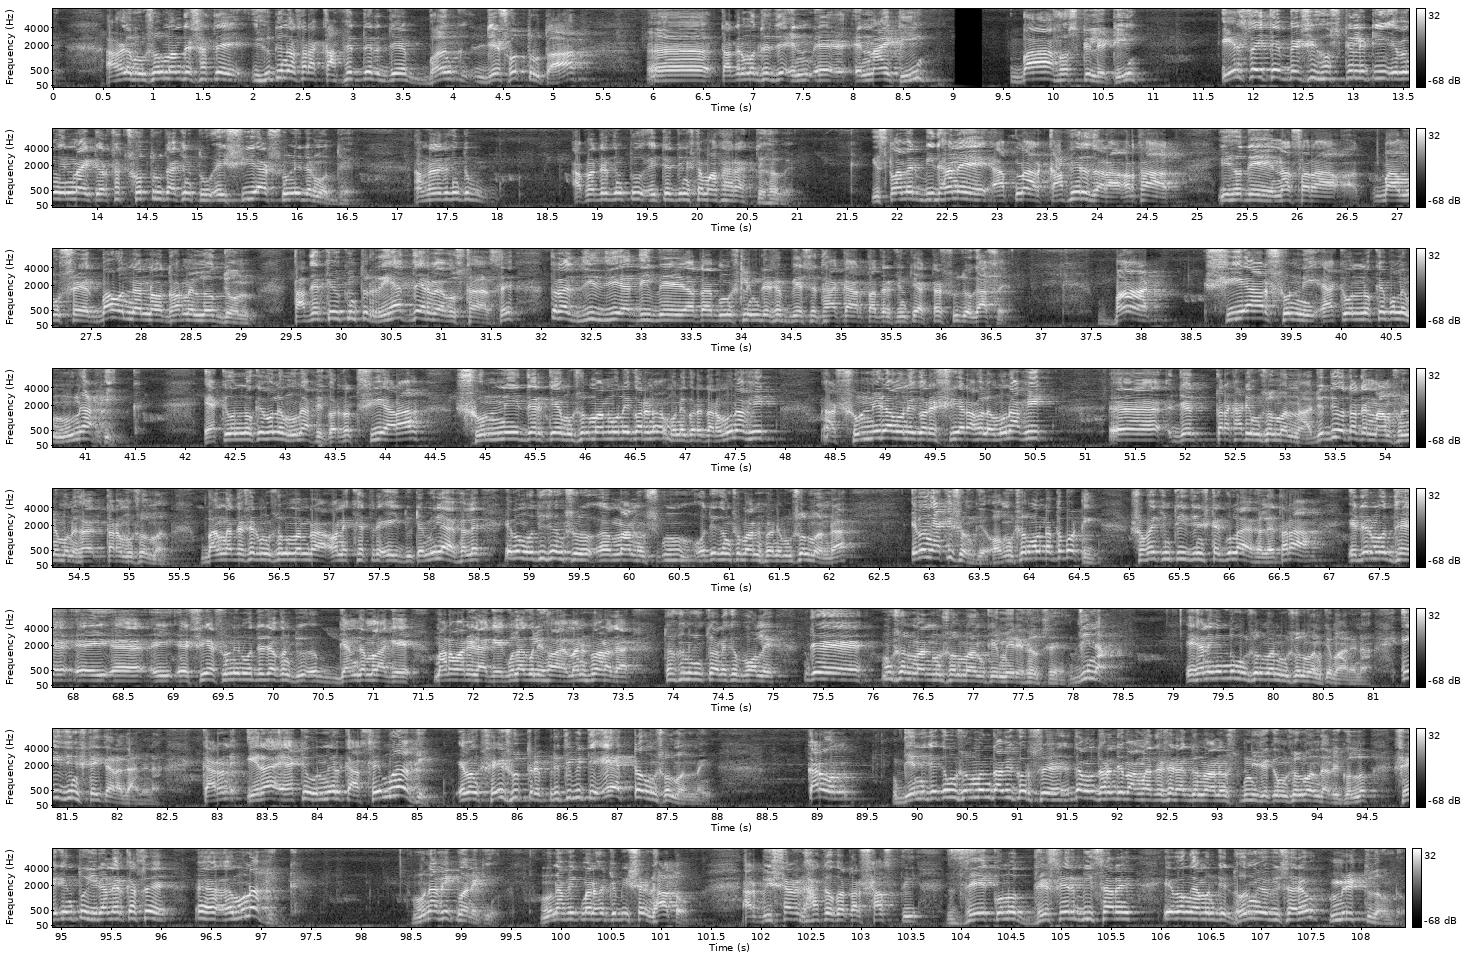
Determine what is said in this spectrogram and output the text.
তাহলে মুসলমানদের সাথে ইহুদি, নাসারা, কাফেরদের যে ভয়ঙ্ক যে শত্রুতা তাদের মধ্যে যে এনআইটি বা হোস্টিলিটি, এর চাইতে বেশি হোস্টিলিটি এবং এনআইটি অর্থাৎ শত্রুতা কিন্তু এই শিয়া সুন্নিদের মধ্যে। আপনাদের কিন্তু আপনাদের কিন্তু এইটা জিনিসটা মাথায় রাখতে হবে। ইসলামের বিধানে আপনার কাফের যারা, অর্থাৎ ইহুদি, নাসারা বা মুশেক বা অন্যান্য ধর্মের লোকজন তাদেরকেও কিন্তু রেহাত দেওয়ার ব্যবস্থা আছে। তারা জিজিয়া দিবে, অর্থাৎ মুসলিম দেশে বেঁচে থাকার তাদের কিন্তু একটা সুযোগ আছে। বাট শিয়ার সুন্নি একে অন্যকে বলে মুনাফিক। একে অন্যকে বলে মুনাফিক। অর্থাৎ শিয়ারা সুন্নিদেরকে মুসলমান মনে করে না, মনে করে তারা মুনাফিক। আর সুন্নিরা মনে করে শিয়ারা হলো মুনাফিক। যে তারা খাঁটি মুসলমান না, যদিও তাদের নাম শুনলে মনে হয় তারা মুসলমান। বাংলাদেশের মুসলমানরা অনেক ক্ষেত্রে এই দুইটা মিলায় ফেলে এবং অধিকাংশ মানুষ অধিকাংশ মানুষ মানে মুসলমানরা এবং একই সঙ্গে অমুসলমানরা তো বটেই, সবাই কিন্তু এই জিনিসটা গুলায় ফেলে। তারা এদের মধ্যে এই এই শিয়া সুন্নির মধ্যে যখন গ্যাঞ্জাম লাগে, মারামারি লাগে, গোলাগুলি হয়, মানুষ মারা যায়, তখন কিন্তু অনেকে বলে যে মুসলমান মুসলমানকে মেরে ফেলছে। জি না এখানে কিন্তু মুসলমান মুসলমানকে মারে না। এই জিনিসটাই তারা জানে না। কারণ এরা একে অন্যের কাছে মুনাফিক এবং সেই সূত্রে পৃথিবীতে একটাও মুসলমান নাই। কারণ যে নিজেকে মুসলমান দাবি করছে, যেমন ধরেন যে বাংলাদেশের একজন মানুষ নিজেকে মুসলমান দাবি করল, সে কিন্তু ইরানের কাছে মুনাফিক। মুনাফিক মানে কি? মুনাফিক মানে হচ্ছে বিশ্বাসঘাতক। আর বিশ্বাসঘাতকতার শাস্তি যে কোনো দেশের বিচারে এবং এমনকি ধর্মীয় বিচারেও মৃত্যুদণ্ড।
